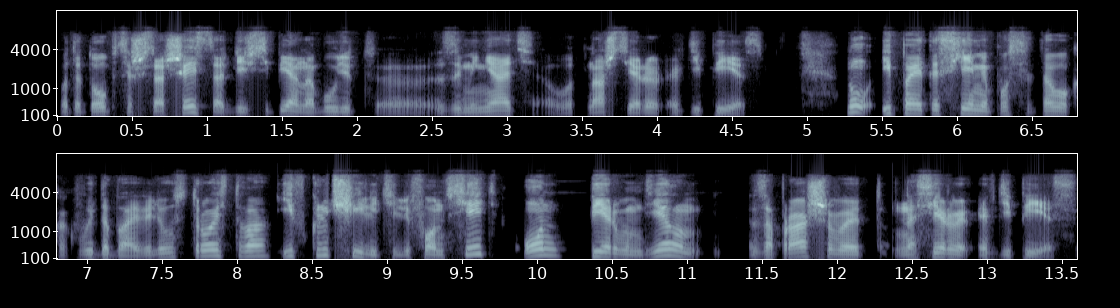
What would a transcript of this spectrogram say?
вот эта опция 66 от DHCP она будет заменять вот наш сервер FDPS. Ну и по этой схеме после того, как вы добавили устройство и включили телефон в сеть, он первым делом запрашивает на сервер FDPS.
